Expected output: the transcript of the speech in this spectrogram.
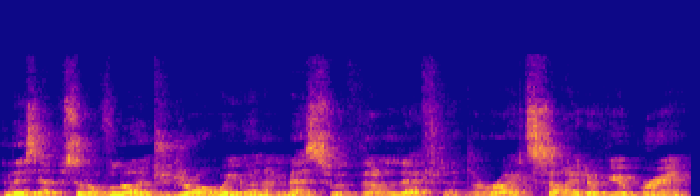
In this episode of Learn to Draw, we're gonna mess with the left and the right side of your brain.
